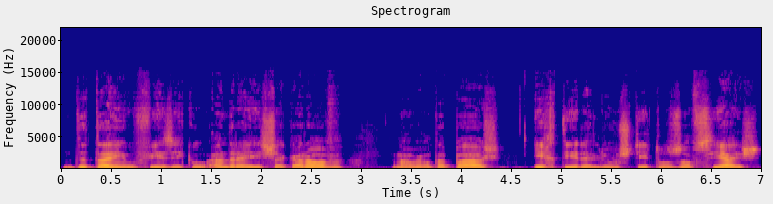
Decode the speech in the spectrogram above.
detém o físico Andrei Sakharov, Nobel da Paz, e retira-lhe os títulos oficiais.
